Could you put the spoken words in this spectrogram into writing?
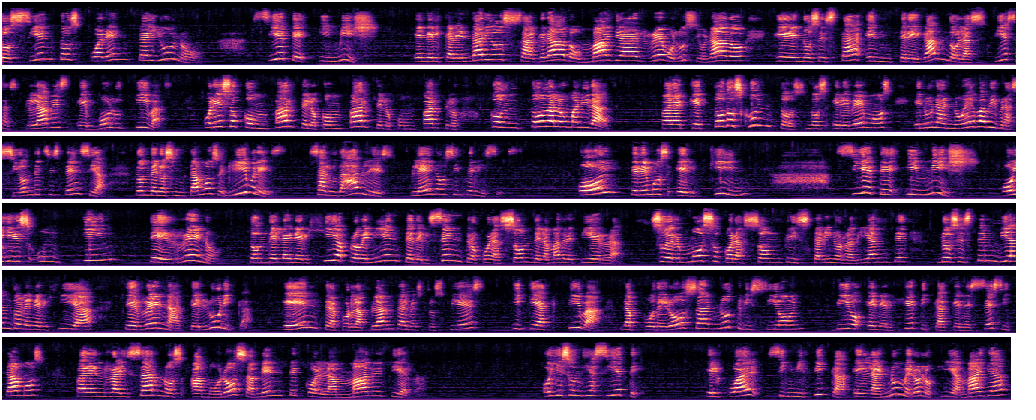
241. 7 Imish en el calendario sagrado maya revolucionado que nos está entregando las piezas claves evolutivas. Por eso compártelo, compártelo, compártelo con toda la humanidad para que todos juntos nos elevemos en una nueva vibración de existencia, donde nos sintamos libres, saludables, plenos y felices. Hoy tenemos el Kin 7 y Mish. Hoy es un Kin terreno, donde la energía proveniente del centro corazón de la Madre Tierra, su hermoso corazón cristalino radiante, nos está enviando la energía terrena, telúrica, que entra por la planta de nuestros pies y que activa la poderosa nutrición bioenergética que necesitamos para enraizarnos amorosamente con la Madre Tierra. Hoy es un día 7, el cual significa en la numerología maya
